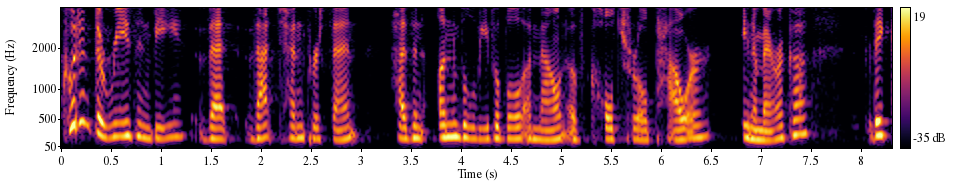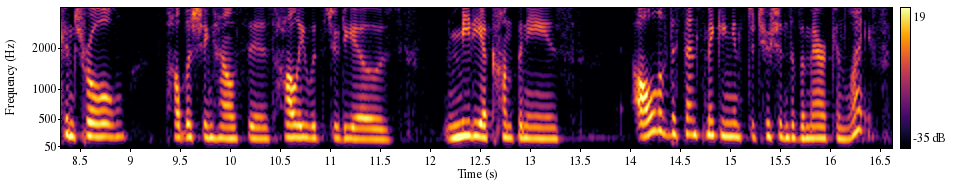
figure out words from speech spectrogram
couldn't the reason be that that 10% has an unbelievable amount of cultural power in America? They control publishing houses, Hollywood studios, media companies, all of the sense-making institutions of American life.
